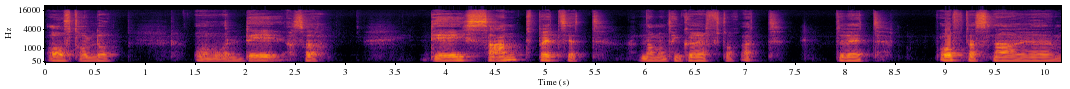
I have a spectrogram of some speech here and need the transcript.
avtal då. Och det, alltså, det är sant på ett sätt när man tänker efter att du vet oftast när eh,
